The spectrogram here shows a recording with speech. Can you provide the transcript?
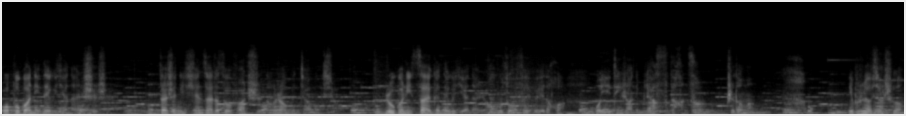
我不管你那个野男人是谁，但是你现在的做法只能让温家蒙羞。如果你再跟那个野男人胡作非为的话，我一定让你们俩死得很惨，知道吗？你不是要下车吗？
